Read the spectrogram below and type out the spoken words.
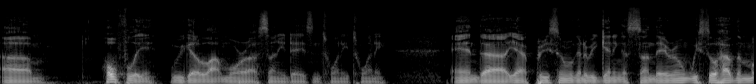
Um, hopefully, we get a lot more uh, sunny days in 2020. And uh, yeah, pretty soon we're going to be getting a Sunday room. We still have the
